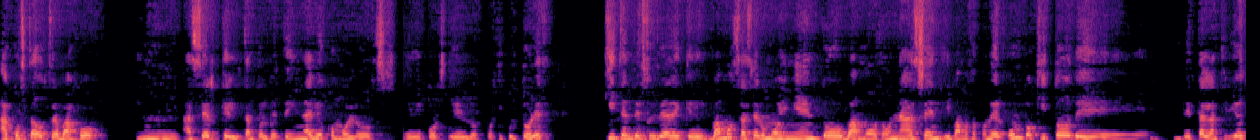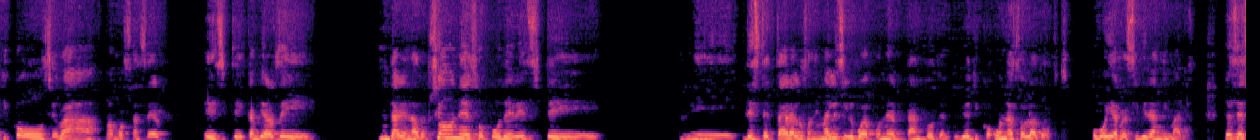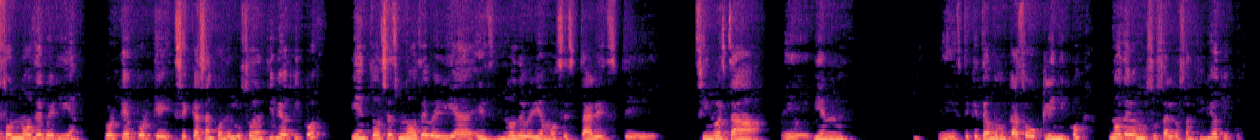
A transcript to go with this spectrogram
ha costado trabajo mm, hacer que tanto el veterinario como los, eh, eh, los porticultores quiten de su idea de que vamos a hacer un movimiento, vamos o nacen y vamos a poner un poquito de, de tal antibiótico o se va, vamos a hacer, este, cambiar de, dar en adopciones o poder, este, eh, destetar a los animales y les voy a poner tanto de antibiótico, una sola dosis, o voy a recibir animales. Entonces eso no debería. ¿Por qué? Porque se casan con el uso de antibióticos y entonces no debería, no deberíamos estar, este, si no está eh, bien, este, que tenemos un caso clínico, no debemos usar los antibióticos.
